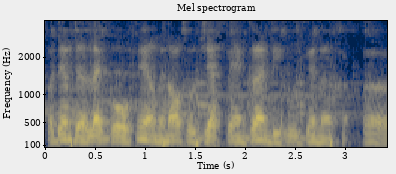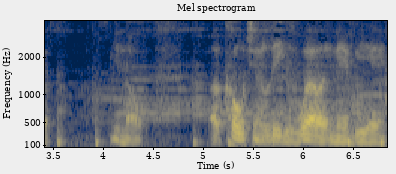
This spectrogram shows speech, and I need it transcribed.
for them to let go of him, and also Jeff Van Gundy, who's been a, a you know, a coach in the league as well in the NBA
